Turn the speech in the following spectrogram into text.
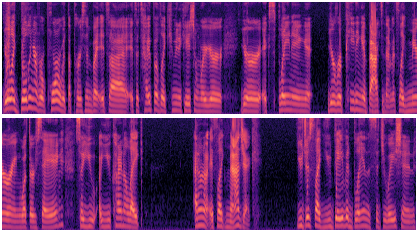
you're like building a rapport with the person, but it's a it's a type of like communication where you're you're explaining you're repeating it back to them. It's like mirroring what they're saying. So you you kind of like I don't know, it's like magic you just like you David Blaine the situation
